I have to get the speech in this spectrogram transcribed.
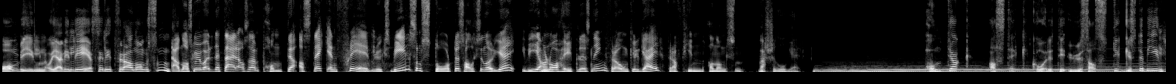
Om bilen, og jeg vil lese litt fra annonsen. Ja, nå skal vi bare Dette er altså en Pontia Aztec, en flerbruksbil som står til salgs i Norge. Vi har nå høytløsning fra onkel Geir fra Finn-annonsen. Vær så god, Geir. Pontiac Aztec kåret til USAs styggeste bil.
